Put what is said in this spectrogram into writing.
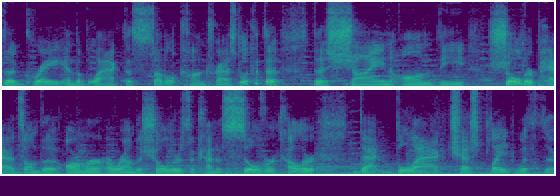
The gray and the black, the subtle contrast. Look at the, the shine on the shoulder pads, on the armor around the shoulders, the kind of silver color. That black chest plate with the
